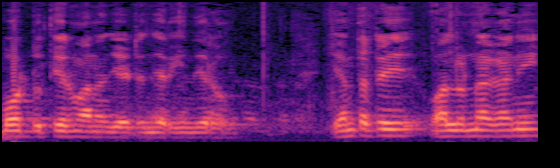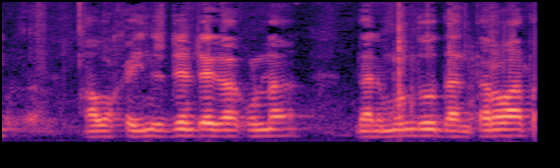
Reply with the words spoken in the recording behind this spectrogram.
బోర్డు తీర్మానం చేయడం జరిగింది ఈరోజు ఎంతటి వాళ్ళు ఉన్నా కానీ ఆ ఒక్క ఇన్సిడెంటే కాకుండా దాని ముందు దాని తర్వాత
